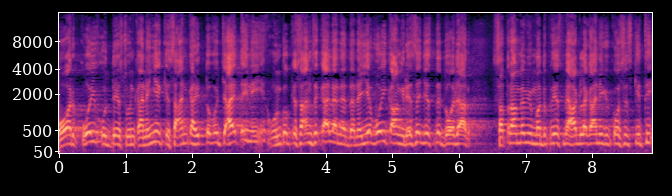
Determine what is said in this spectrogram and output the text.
और कोई उद्देश्य उनका नहीं है। किसान का हित तो वो चाहते ही नहीं है। उनको किसान से क्या लेने देना ये वही कांग्रेस है जिसने 2017 में भी मध्य प्रदेश में आग लगाने की कोशिश की थी।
